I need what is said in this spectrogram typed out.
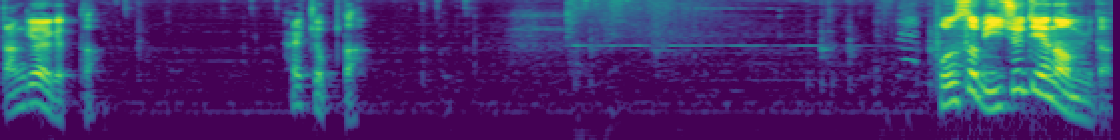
당겨야겠다 할 게 없다 본섭 2주 뒤에 나옵니다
